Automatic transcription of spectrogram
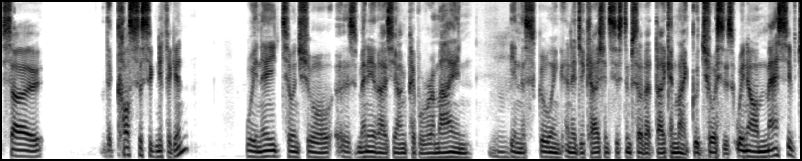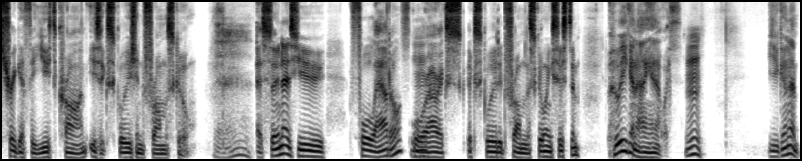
So the costs are significant. We need to ensure as many of those young people remain mm. in the schooling and education system so that they can make good choices. We know a massive trigger for youth crime is exclusion from school. Yeah. As soon as you fall out of or Mm. are ex- excluded from the schooling system, who are you going to hang out with? Mm. You're going to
